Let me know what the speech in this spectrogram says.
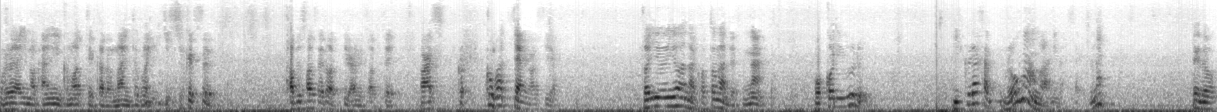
俺は今金に困ってるからお前のところに自粛する」食べさせろって言われたってあ困っちゃいますよ。というようなことがですが起こりうるいくらかロマンはありましたけどね。けど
